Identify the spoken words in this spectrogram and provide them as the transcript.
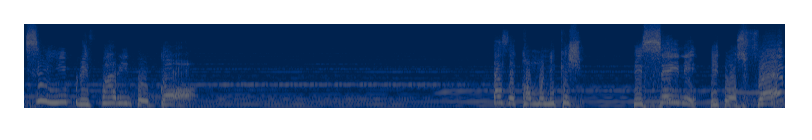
see him referring to God. That's the communication. He's saying it. It was firm,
